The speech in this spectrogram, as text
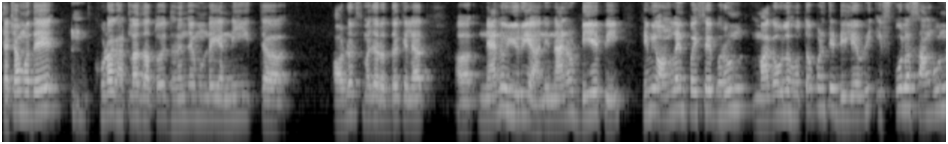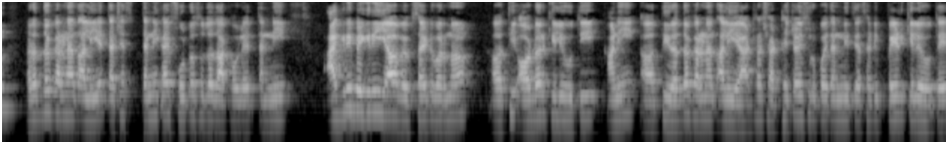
त्याच्यामध्ये खोडा घातला जातोय. धनंजय मुंडे यांनी त्या ऑर्डर्स माझ्या रद्द केल्यात. नॅनो युरिया आणि नॅनो डी ए पी हे मी ऑनलाईन पैसे भरून मागवलं होतं पण ते डिलिव्हरी इफकोला सांगून रद्द करण्यात आली आहे त्याचे त्यांनी काही फोटोसुद्धा दाखवले त्यांनी ॲग्रीबेग्री या वेबसाईटवरनं ती ऑर्डर केली होती आणि ती रद्द करण्यात आली आहे. अठराशे अठ्ठेचाळीस रुपये त्यांनी त्यासाठी पेड केले होते.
